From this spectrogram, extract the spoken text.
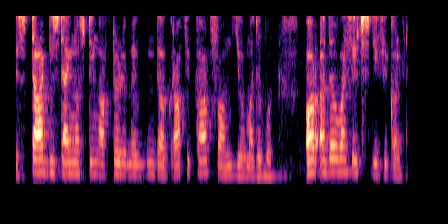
start this diagnostic after removing the graphic card from your motherboard or otherwise it's difficult.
